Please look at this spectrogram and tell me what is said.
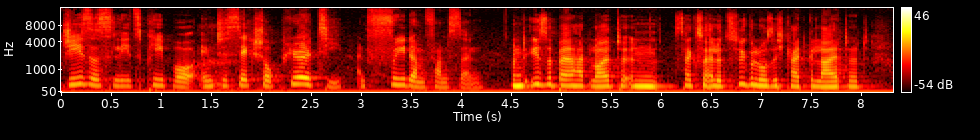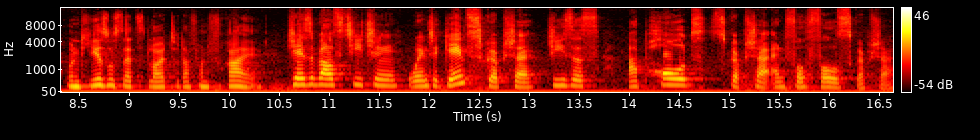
Jesus leads people into sexual purity and freedom from sin. Und Isabel hat Leute in sexuelle Zügellosigkeit geleitet und Jesus setzt Leute davon frei. Jezebel's teaching went against Scripture. Jesus upholds Scripture and fulfills Scripture.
